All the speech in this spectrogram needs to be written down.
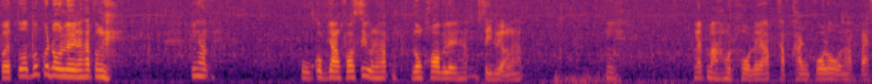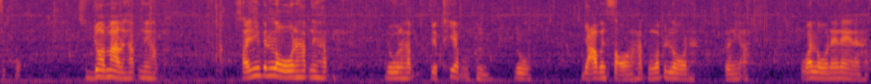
เปิดตัวปุ๊บก็โดนเลยนะครับตรงนี้ นี่ครับโอ้โหกบยางฟอสซิลนะครับ ลงคอไปเลยนะครับ สีเหลืองนะครับ นี่งัดมาโหดๆเลยครับ ขับคันโกโลนะครับ 86 สุดยอดมากเลยครับนี่ครับไซส์นี้เป็นโลนะครับนี่ครับ ดูนะครับเปรียบเทียบดู ยาวเป็นสองนะครับ ผมว่าเป็นโลนะตัวนี้อะว่าโลแน่ๆนะครับ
